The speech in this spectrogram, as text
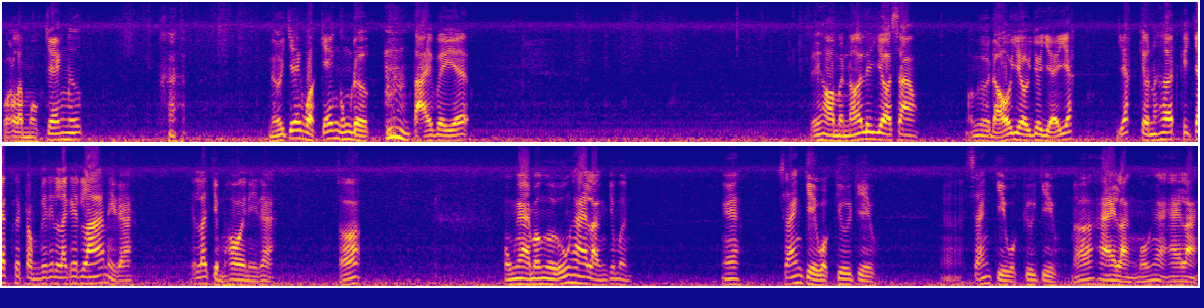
Hoặc là một chén nước. Nửa chén hoặc chén cũng được. Tại vì á, để hồi mình nói lý do sao, mọi người đổ vô cho dễ dắt dắt cho nó hết cái chất ở trong cái lá cái lá này ra, cái lá chùm hôi này ra. Đó. Một ngày mọi người uống hai lần cho mình. Nghe sáng chiều hoặc trưa chiều. À, sáng chiều hoặc trưa chiều. Đó hai lần mỗi ngày hai lần.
